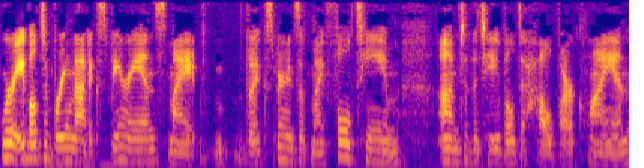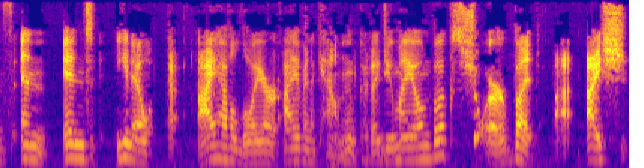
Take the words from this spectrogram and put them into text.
we're able to bring that experience, my, the experience of my full team, um, to the table to help our clients. And, and, you know, I have a lawyer, I have an accountant. Could I do my own books? Sure. But I, sh-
